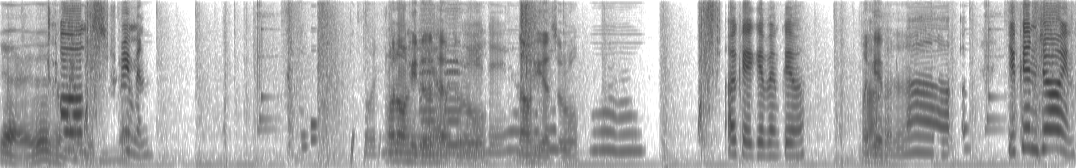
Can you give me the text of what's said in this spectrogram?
Yeah, it is. in Called the- streaming. Oh no, he doesn't have the role. Now he has the role. Okay, give him, give him. I gave. You can join.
